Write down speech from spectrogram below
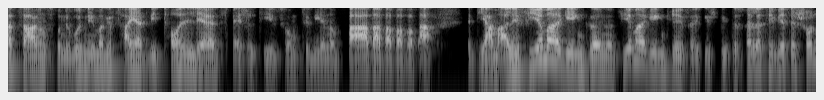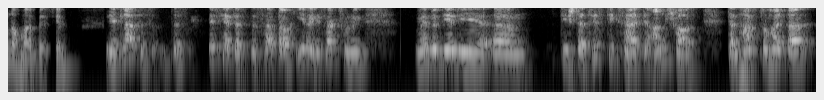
Verzahnungsrunde wurden immer gefeiert, wie toll deren Special Teams funktionieren und ba, ba, ba, ba, ba, ba. Die haben alle viermal gegen Köln und viermal gegen Krefeld gespielt. Das relativiert es schon noch mal ein bisschen. Ja klar, das, das ist ja das, das hat auch jeder gesagt, von wegen, wenn du dir die, ähm, die Statistikseite anschaust, dann hast du halt da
